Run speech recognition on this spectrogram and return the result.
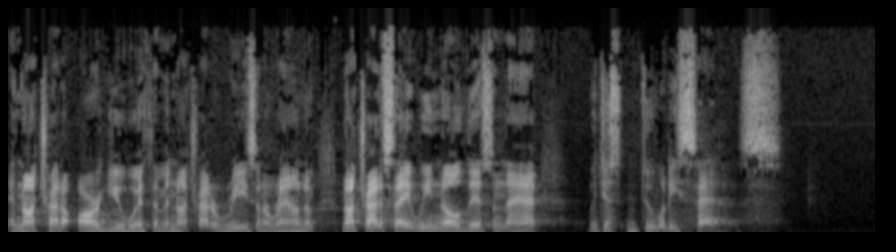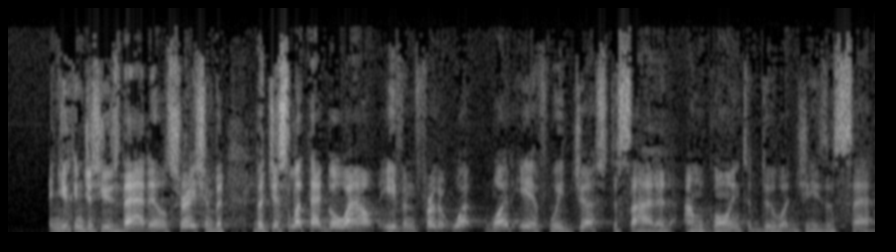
and not try to argue with Him and not try to reason around Him, not try to say we know this and that. We just do what He says. And you can just use that illustration, but, but just let that go out even further. What, what if we just decided, I'm going to do what Jesus said?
